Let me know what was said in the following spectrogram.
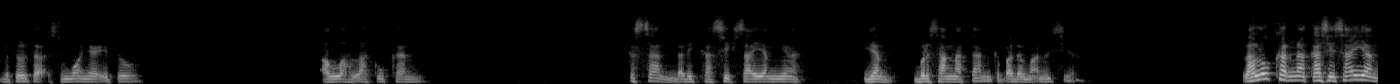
Betul tak semuanya itu Allah lakukan kesan dari kasih sayangnya yang bersangatan kepada manusia. Lalu karena kasih sayang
